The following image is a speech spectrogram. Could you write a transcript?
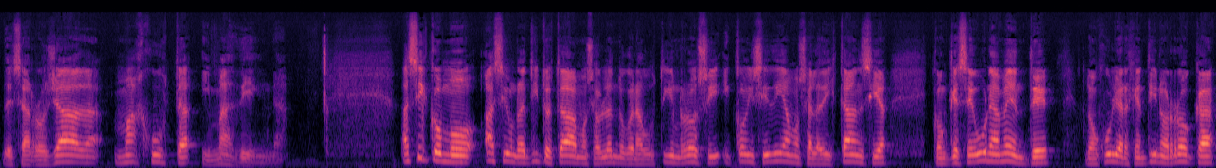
desarrollada, más justa y más digna. Así como hace un ratito estábamos hablando con Agustín Rossi y coincidíamos a la distancia con que seguramente don Julio Argentino Roca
